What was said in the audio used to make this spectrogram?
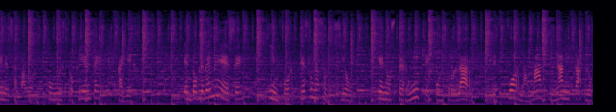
en El Salvador con nuestro cliente Calleja. El WMS Infor es una solución que nos permite controlar de forma más dinámica los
